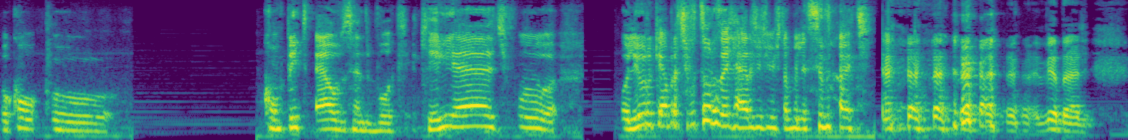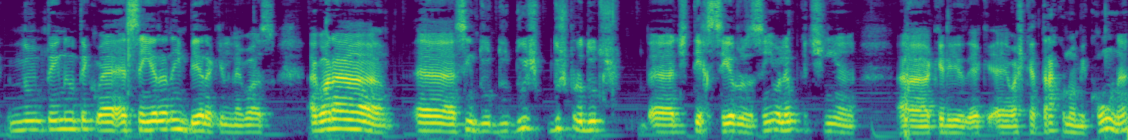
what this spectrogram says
o, o Complete Elves Handbook, que ele é, tipo, o livro quebra, tipo, todas as regras que tinha estabelecido antes. é verdade. Não tem, não tem, é, é sem era nem beira aquele negócio. Agora, é, assim, do, do, dos, dos produtos é, de terceiros, assim, eu lembro que tinha uh, aquele, é, eu acho que é Draconomicon, né?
